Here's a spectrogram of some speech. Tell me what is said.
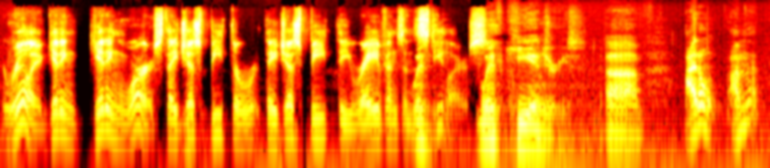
really getting getting worse. They just beat the they just beat the Ravens and with, Steelers with key injuries. Um, I don't. I'm not.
